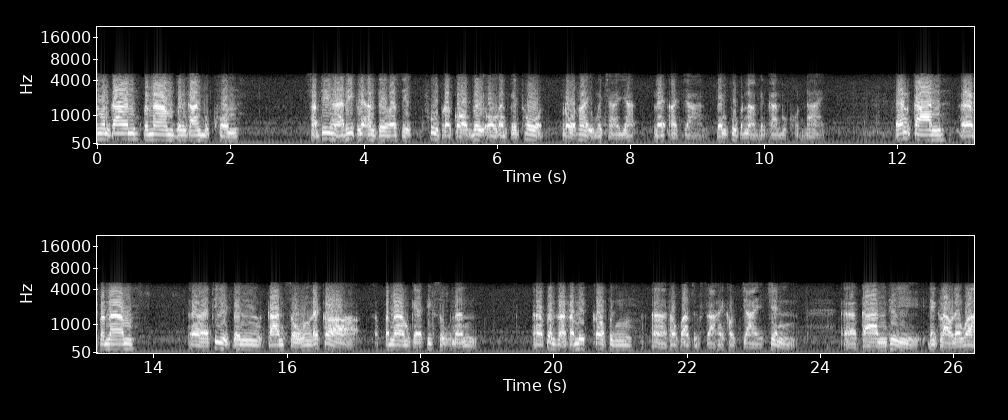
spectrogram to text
ส่วนการประนามเป็นการบุคคล สัตว์ที่หาริกและอันเตวสิกผู้ประกอบด้วยองค์อันเป็นโทษ โปรดให้อุปชัยยะและอาจารย์ เป็นผู้ประนามเป็นการบุคคลได้ดังนั้นการประนามที่เป็นการสงและก็ประนามแก่ภิกษุนั้นเพื่อนสาธมิกก็พึงทำความศึกษาให้เข้าใจ เช่นการที่ได้กล่าวแล้วว่า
